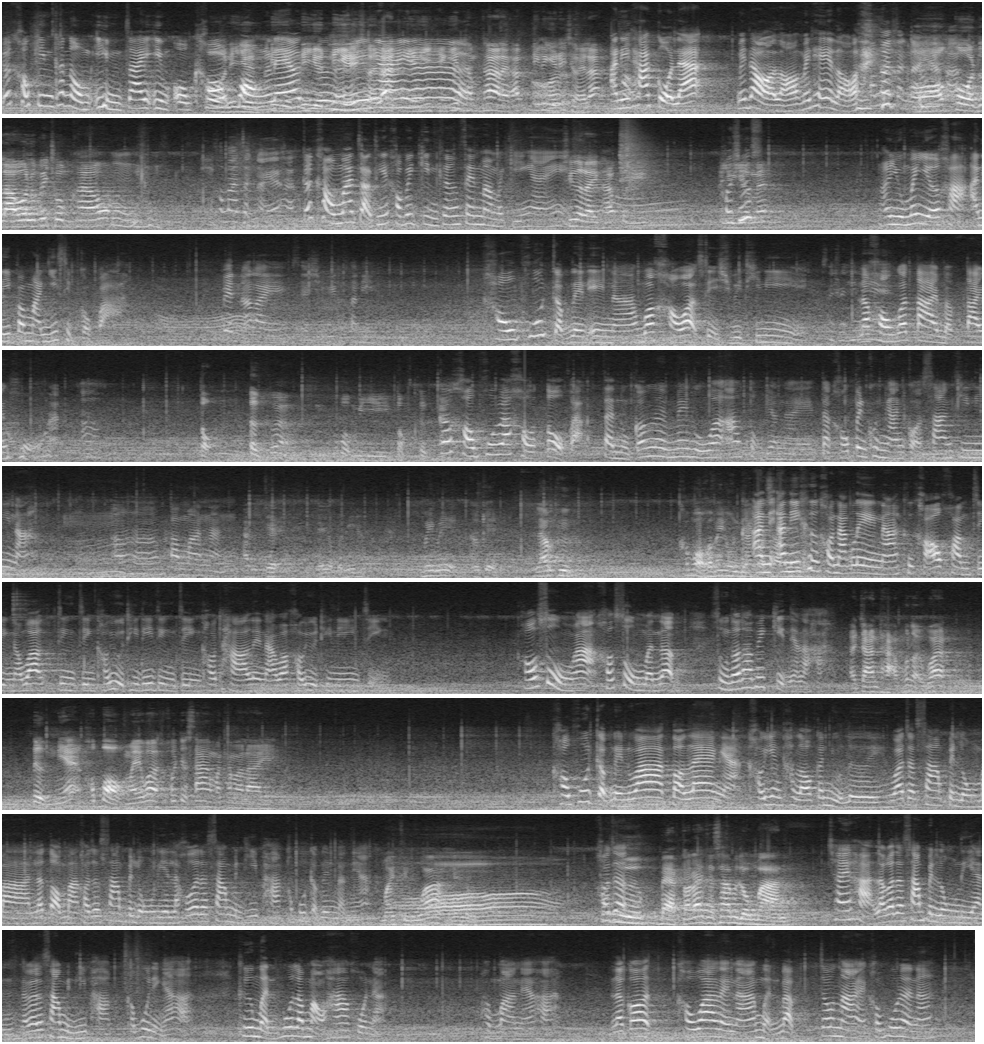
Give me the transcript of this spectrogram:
ก็เขากินขนมอิ่มใจอิ่มอกท้โอ้องนี่ป่ยืองนแล้วนี่ยืนนี่ยืนเฉยๆละอย่างนี้ไงอย่างนี้ทำท่าอะไรครับนี่ก็ยืนเฉยๆละอันนี้ท่าโกรธแล้วไม่ด่อเหรอไม่เท่เหรอเขามาจากไหนอ๋ออะคะโกรธเราเราไม่ชมเขาอืม เขามาจากไหนอะคะก็เขามาจากที่เขาไปกินเครื่องเส้นมาเมื่อกี้ไง ชื่ออะไรครับคนนี้อาเขายุชื่เยอ อะไหมอายุไม่เยอะค่ะ อันนี้ประมาณ 20 กว่าเป็นอะไรเสียชีวิตคะนี่ๆเขาพูดกับเรนเองนะ ว่าเขาอะเสียชีวิตที่นี่ เสียชีวิตที่นี่แล้วเขาก็ตายแบบตายโหงอะอ้าวตกตึกว่าเขาบอกมีตกตึกนะก็เขาพูดว่าเขาตกอะแต่หนูก็เลยไม่รู้ว่าอ้าวตกยังไง แต่เขาเป็นคนงานก่อสร้างที่นี่นะอืมอ่าฮะประมาณนั้น อันเจ็ดเดี๋ยววันนี้นะไม่ไม่โอเค แล้วคือเขาบอกเขาเป็นคนงานอันนี้ก่สร้างอันนี้คือเขานักเลงนะ คือเขาเอาความจริงนะว่าจริง ๆเขาอยู่ที่นี่จริง ๆเขาท้าเลยนะว่าเขาอยู่ที่นี่จริงๆเขาสูงอะเขาสูงเหมือนแบบสูงเท่าเท่าพี่กิจเนี่ยแหละค่ะอาจารย์ถามเขาหน่อยว่าตึกเนี้ยเขาบอกไหมว่าเขาจะสร้างมาทำอะไร เขาพูดกับเรนว่าตอนแรกเนี่ยเขายังทะเลาะกันอยู่เลย ว่าจะสร้างเป็นโรงพยาบาลแล้วต่อมาเขาจะสร้างเป็นโรงเรียนแล้วเขาก็จะสร้างเป็นที่พักเขาพูดกับเรนแบบเนี้ย หมายถึงว่าอ๋อเขาเขาจะ คือแบบตอนแรกจะสร้างเป็นโรงพยาบาล ใช่ค่ะ แล้วก็จะสร้างเป็นโรงเรียน แล้วก็จะสร้างเป็นที่พักเขาพูดอย่างเงี้ยค่ะ คือเหมือนผู้รับเหมาห้าคนอะประมาณเนี้ยค่ะ แล้วก็เขาว่าอะไรนะ เหมือนแบบเจ้านายเขาพูดอะไรนะ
